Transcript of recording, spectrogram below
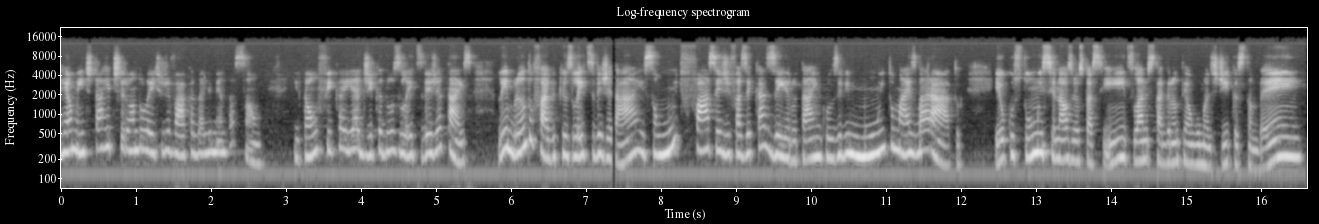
realmente está retirando o leite de vaca da alimentação. Então, fica aí a dica dos leites vegetais. Lembrando, Fábio, que os leites vegetais são muito fáceis de fazer caseiro, tá? Inclusive, muito mais barato. Eu costumo ensinar os meus pacientes, lá no Instagram tem algumas dicas também.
